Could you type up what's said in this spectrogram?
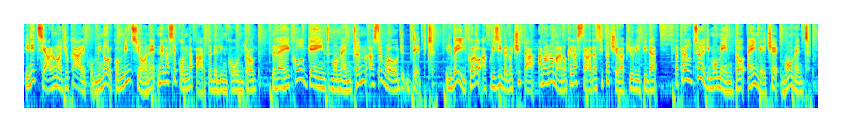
Iniziarono a giocare con minor convinzione nella seconda parte dell'incontro. The vehicle gained momentum as the road dipped. Il veicolo acquisì velocità a mano a mano che la strada si faceva più ripida. La traduzione di momento è invece moment.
